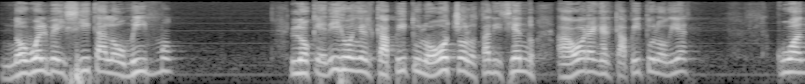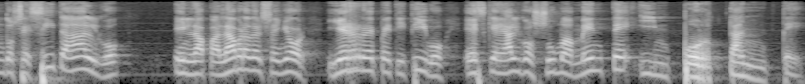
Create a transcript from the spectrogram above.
No vuelve y cita lo mismo. Lo que dijo en el capítulo 8 lo está diciendo ahora en el capítulo 10. Cuando se cita algo en la palabra del Señor y es repetitivo, es que es algo sumamente importante.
